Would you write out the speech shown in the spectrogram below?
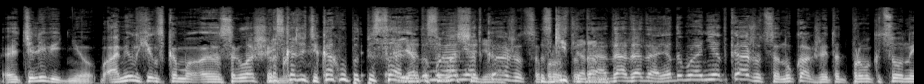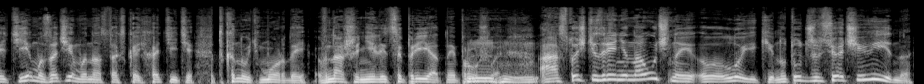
э, телевидению о Мюнхенском э, соглашении. Расскажите, как вы подписали Я это думаю, соглашение? они откажутся с просто. Гитлером. Да, да, да, да. Я думаю, они откажутся. Ну как же, это провокационная тема. Зачем вы нас, так сказать, хотите ткнуть мордой в наше нелицеприятное прошлое? Mm-hmm. А с точки зрения научной э, логики, ну тут же все очевидно.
